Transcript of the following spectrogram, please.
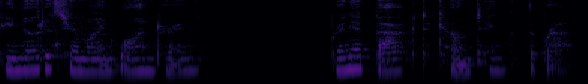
If you notice your mind wandering, bring it back to counting the breath.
